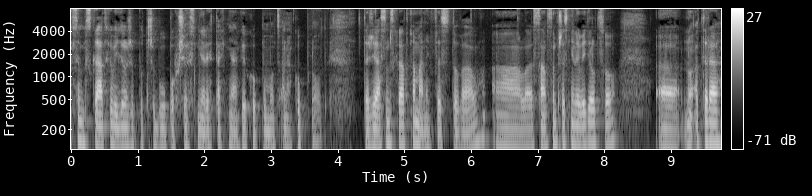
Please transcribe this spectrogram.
jsem zkrátka věděl, že potřebuju po všech směrech tak nějak jako pomoc a nakopnout. Takže já jsem zkrátka manifestoval, ale sám jsem přesně nevěděl co. Uh, no a teda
